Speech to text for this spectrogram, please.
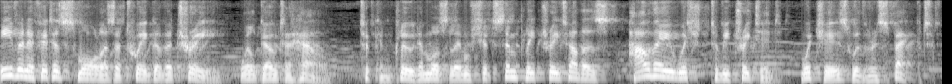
even if it is small as a twig of a tree, will go to hell. To conclude, a Muslim should simply treat others how they wish to be treated, which is with respect,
